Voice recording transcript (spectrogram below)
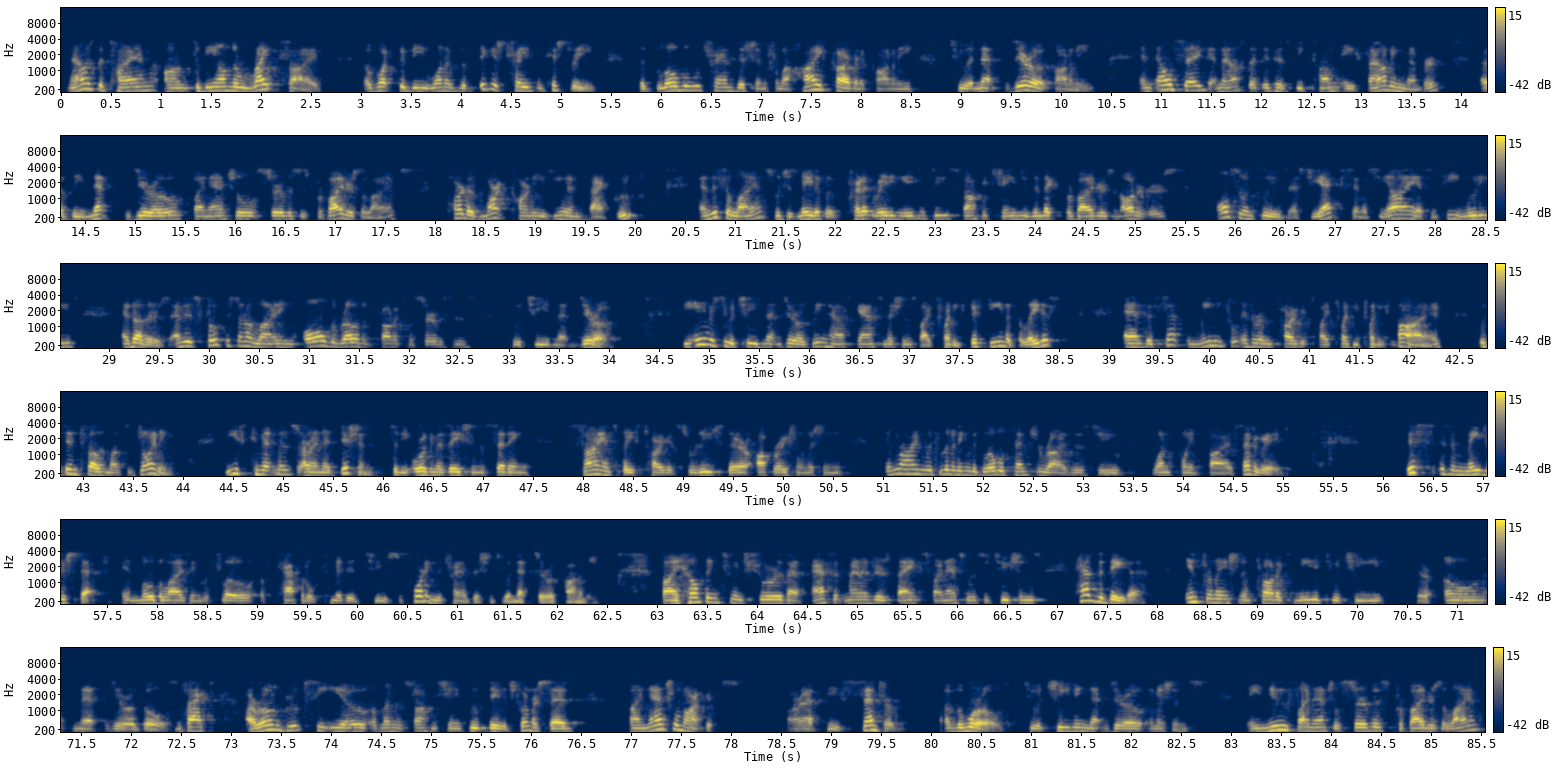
now is the time on, to be on the right side of what could be one of the biggest trades in history, the global transition from a high carbon economy to a net zero economy. And LSEG announced that it has become a founding member of the Net Zero Financial Services Providers Alliance, part of Mark Carney's UN-backed group. And this alliance, which is made up of credit rating agencies, stock exchanges, index providers, and auditors, also includes SGX, MSCI, S&P, Moody's, and others, and is focused on aligning all the relevant products and services to achieve net zero. The aim is to achieve net zero greenhouse gas emissions by 2015 at the latest, and to set meaningful interim targets by 2025 within 12 months of joining. These commitments are in addition to the organizations setting science-based targets to reduce their operational emissions in line with limiting the global temperature rises to 1.5 centigrade. This is a major step in mobilizing the flow of capital committed to supporting the transition to a net zero economy by helping to ensure that asset managers, banks, financial institutions have the data, information, and products needed to achieve their own net zero goals. In fact, our own group CEO of London Stock Exchange Group, David Schwimmer, said, financial markets are at the center of the world to achieving net zero emissions. A new financial service providers alliance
